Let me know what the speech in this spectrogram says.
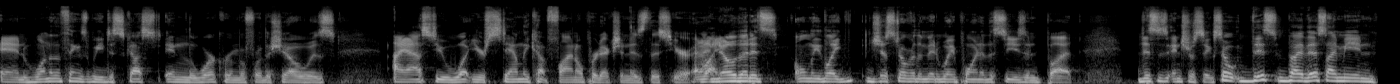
And one of the things we discussed in the workroom before the show was I asked you what your Stanley Cup final prediction is this year. And I know that it's only like just over the midway point of the season, but this is interesting. So this by this I mean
